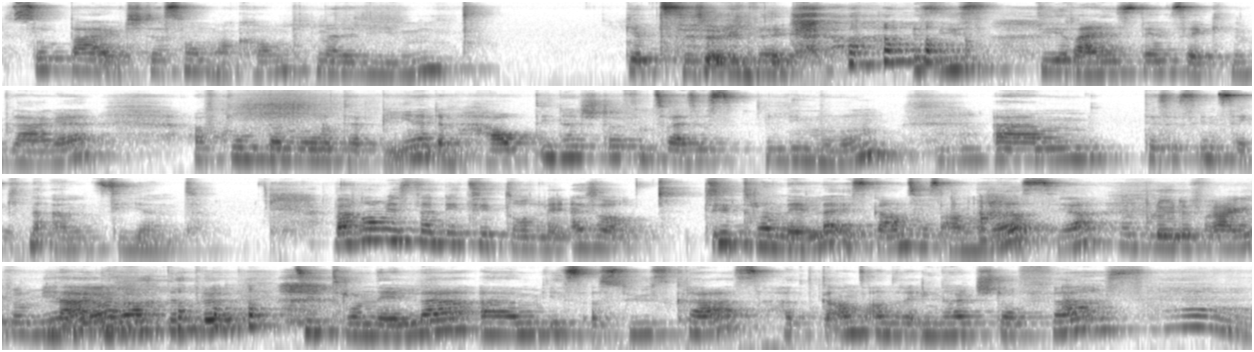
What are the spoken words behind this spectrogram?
Sobald der Sommer kommt, meine Lieben, gibt es das Öl weg. es ist die reinste Insektenplage. Aufgrund der Monoterpene, dem Hauptinhaltsstoff, und zwar ist es Limon. Mhm. Ähm, das ist insektenanziehend. Warum ist dann die Zitrone, also Zitronella ist ganz was anderes. ja. Eine blöde Frage von mir. Nein, ja. überhaupt nicht blöd. Zitronella ähm, ist ein Süßgras, hat ganz andere Inhaltsstoffe. Ach so.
